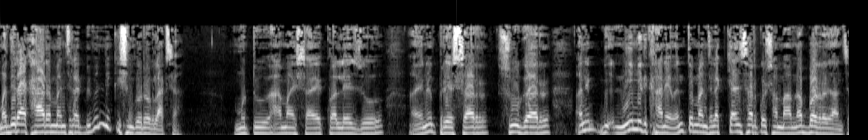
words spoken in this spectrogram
मदिरा खाएर मान्छेलाई विभिन्न किसिमको रोग लाग्छ। मुटु आमाशय कलेजो होइन प्रेसर सुगर अनि नियमित खाने भने त्यो मान्छेलाई क्यान्सरको सम्भावना बढेर जान्छ।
